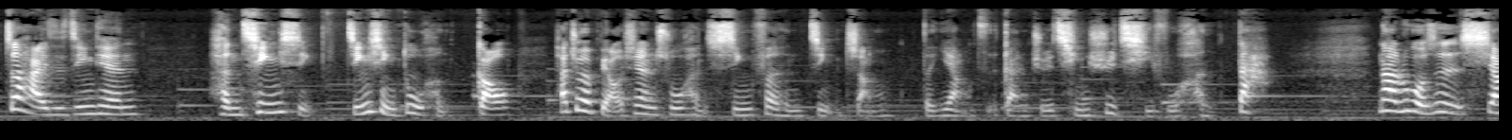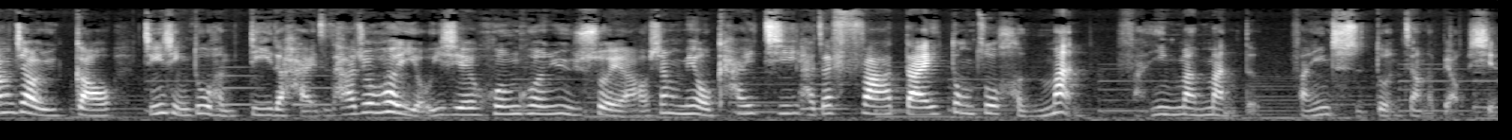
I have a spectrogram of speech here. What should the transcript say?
这孩子今天很清醒，警醒度很高，他就会表现出很兴奋、很紧张的样子，感觉情绪起伏很大。那如果是相较于高警醒度很低的孩子，他就会有一些昏昏欲睡啊，好像没有开机，还在发呆，动作很慢，反应慢慢的，反应迟钝这样的表现。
